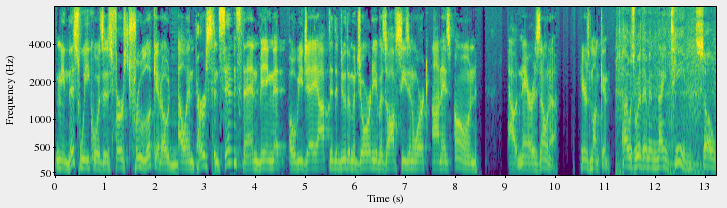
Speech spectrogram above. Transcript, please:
mean, this week was his first true look at Odell in person since then, being that OBJ opted to do the majority of his offseason work on his own out in Arizona. Here's Monken. I was with him in 19. So,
